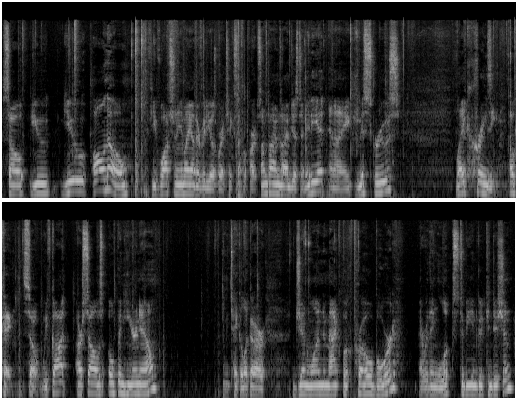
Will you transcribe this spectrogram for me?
So you you all know, if you've watched any of my other videos where I take stuff apart, sometimes I'm just an idiot and I miss screws like crazy. Okay, so we've got ourselves open here now. Let me take a look at our Gen 1 MacBook Pro board. Everything looks to be in good condition.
